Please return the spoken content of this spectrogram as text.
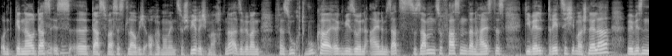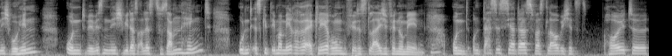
Und genau das mhm. ist äh, das, was es, glaube ich, auch im Moment so schwierig macht. Ne? Also wenn man versucht, VUCA irgendwie so in einem Satz zusammenzufassen, dann heißt es, die Welt dreht sich immer schneller, wir wissen nicht wohin und wir wissen nicht, wie das alles zusammenhängt. Und es gibt immer mehrere Erklärungen für das gleiche Phänomen. Mhm. Und, und das ist ja das, was, glaube ich, jetzt heute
